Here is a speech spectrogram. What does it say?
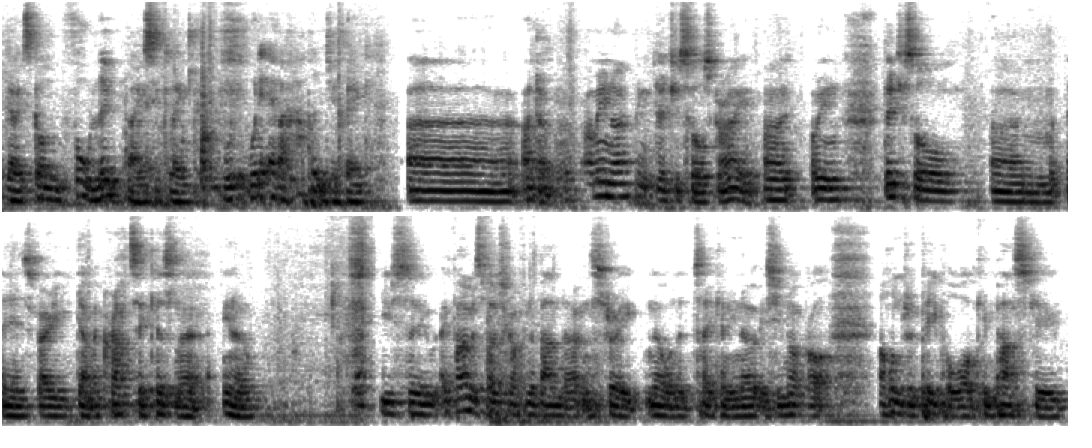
You know, it's gone full loop basically. Would it, would it ever happen? Do you think? Uh, I don't. I mean, I think digital's great. I, I mean, digital um, is very democratic, isn't it? You know, used to. If I was photographing a band out in the street, no one would take any notice. You've not got a hundred people walking past you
